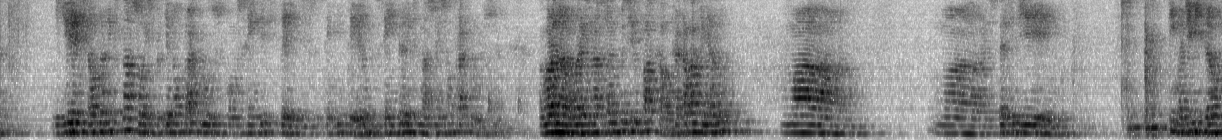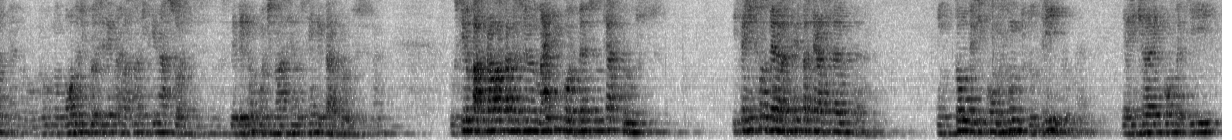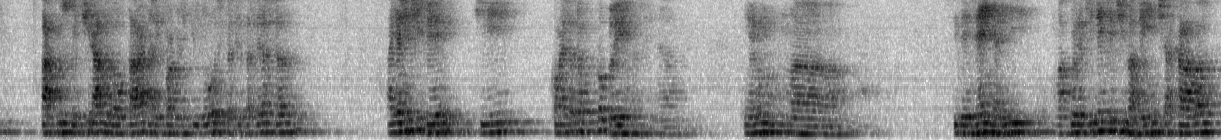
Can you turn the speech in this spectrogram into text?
de direção das inclinações, porque não para a cruz, como sempre se fez tempo inteiro, sempre as inclinações são para cruz. Né? Agora não, agora a inclinação é para o Ciro Pascal, que acaba criando uma, uma espécie de enfim, uma divisão né, no, no, modo de proceder com relação às inclinações. Elas deveriam continuar sendo sempre para cruz. Né? O Ciro Pascal acaba se tornando mais importante do que a cruz. E se a gente considera a Sexta-feira Santa em todo esse conjunto do trito, né, e a gente leva em conta que a cruz foi tirada do altar na reforma de Pio XII para Sexta-feira Santa, aí a gente vê que começa a ter um problema. Assim, né? Tem aí uma. se desenha aí uma coisa que efetivamente acaba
